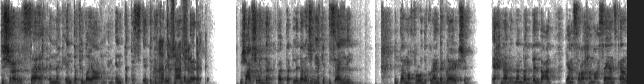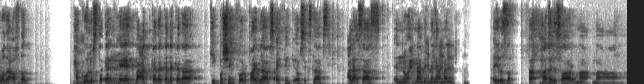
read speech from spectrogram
تشعر السائق إنك أنت في ضياع يعني أنت كس... أنت كفريق انت مش عارف شو بدك. مش عارف شو بدك فلدرجه إنك بتسألني. أنت المفروض يكون عندك direction إحنا بدنا نبدل بعد يعني صراحة مع ساينس كان الوضع أفضل. حكوا له استمر هيك بعد كذا كذا كذا. Keep pushing for 5 laps I think أو 6 laps. على أساس إنه إحنا بدنا نعمل اي بالضبط. فهذا اللي صار مع مع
